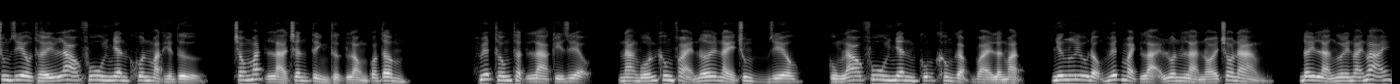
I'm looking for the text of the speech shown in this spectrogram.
Trung Diêu thấy lão phu nhân khuôn mặt hiền tử, trong mắt là chân tình thực lòng quan tâm. Huyết thống thật là kỳ diệu, nàng vốn không phải nơi này Trung Diêu, cùng lão phu nhân cũng không gặp vài lần mặt, nhưng lưu động huyết mạch lại luôn là nói cho nàng, đây là ngươi nãi nãi,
